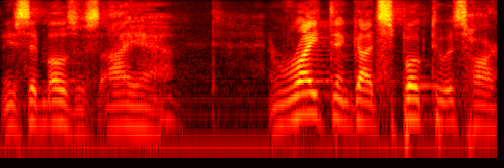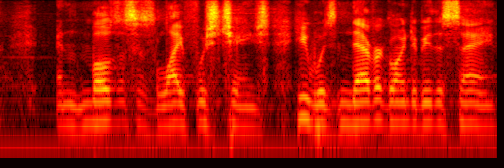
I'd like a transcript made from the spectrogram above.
And he said, Moses, I am. And right then, God spoke to his heart, and Moses' life was changed. He was never going to be the same.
